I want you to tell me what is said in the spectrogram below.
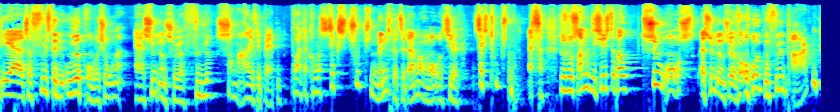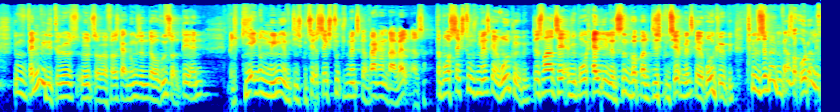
Det er altså fuldstændig ude af proportioner, at asylansøgere fylder så meget i debatten. Prøv at der kommer 6.000 mennesker til Danmark om året, cirka. 6.000! Altså, du skulle samle de sidste, hvad, syv års asylansøgere for at overhovedet kunne fylde parken. Det er jo vanvittigt. Det er jo være første gang nogensinde, der var udsolgt derinde. Men det giver ikke nogen mening, at vi diskuterer 6.000 mennesker, hver gang der er valg. Altså. Der bor 6.000 mennesker i Rødkøbing. Det svarer til, at vi brugte halvdelen af tiden på at diskutere mennesker i Rødkøbing. Det vil simpelthen være så underligt.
